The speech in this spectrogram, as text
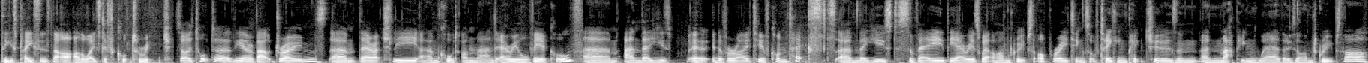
these places that are otherwise difficult to reach. So I talked earlier about drones. Um, they're actually um, called unmanned aerial vehicles, um, and they're used in a variety of contexts. Um, they're used to survey the areas where armed groups are operating, sort of taking pictures and, and mapping where those armed groups are.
